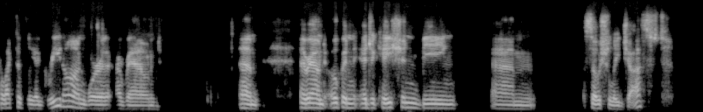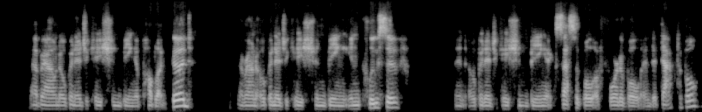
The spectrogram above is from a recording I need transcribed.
collectively agreed on were around um, around open education being um, socially just, around open education being a public good, around open education being inclusive, and open education being accessible, affordable, and adaptable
